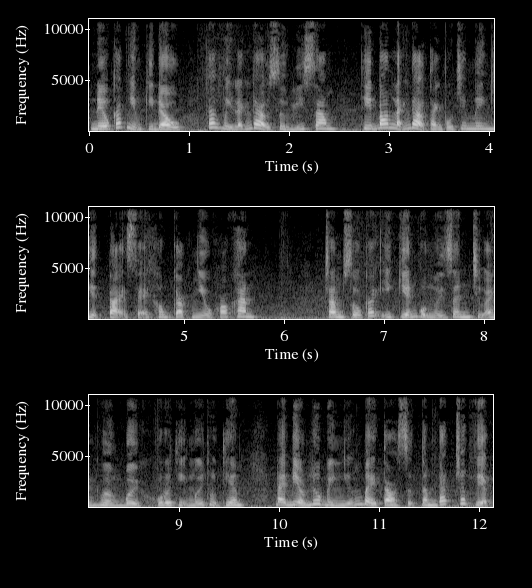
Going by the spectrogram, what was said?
Nếu các nhiệm kỳ đầu các vị lãnh đạo xử lý xong thì ban lãnh đạo thành phố Hồ Chí Minh hiện tại sẽ không gặp nhiều khó khăn. Trong số các ý kiến của người dân chịu ảnh hưởng bởi khu đô thị mới Thủ Thiêm, đại biểu Lưu Bình Nhưỡng bày tỏ sự tâm đắc trước việc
